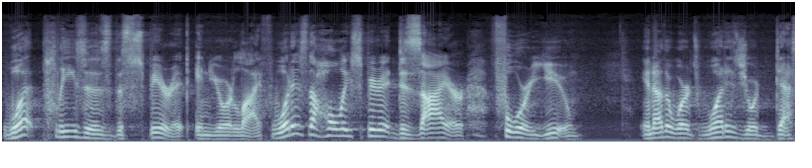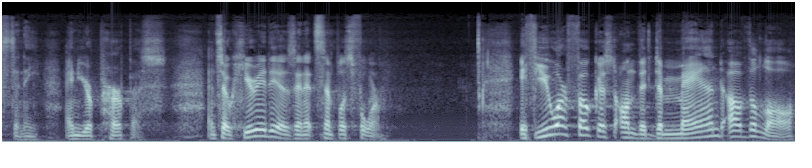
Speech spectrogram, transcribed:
What pleases the Spirit in your life? What is the Holy Spirit desire for you? In other words, what is your destiny and your purpose? And so here it is in its simplest form. If you are focused on the demand of the law,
